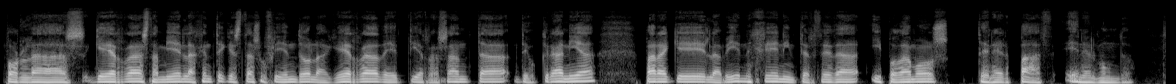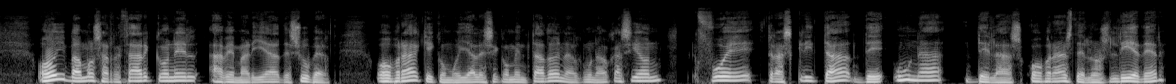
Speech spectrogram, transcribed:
por las guerras, también la gente que está sufriendo la guerra de Tierra Santa, de Ucrania, para que la Virgen interceda y podamos tener paz en el mundo. Hoy vamos a rezar con el Ave María de Schubert, obra que, como ya les he comentado en alguna ocasión, fue transcrita de una de las obras de los Lieder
